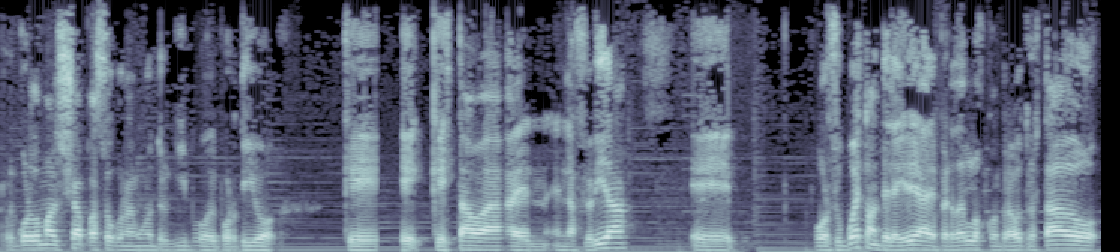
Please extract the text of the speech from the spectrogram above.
recuerdo mal ya pasó con algún otro equipo deportivo que, estaba en, la Florida. por supuesto, ante la idea de perderlos contra otro estado,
